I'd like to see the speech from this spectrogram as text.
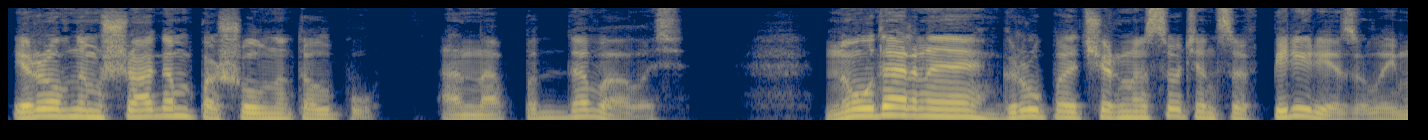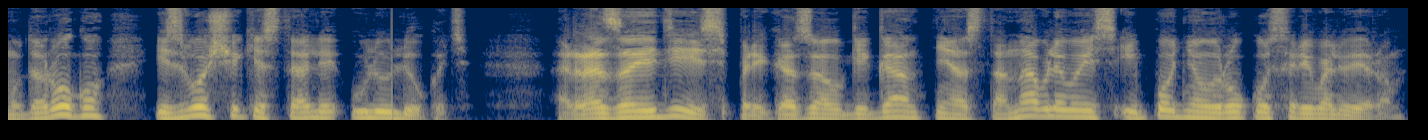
и ровным шагом пошел на толпу. Она поддавалась. Но ударная группа черносотенцев перерезала ему дорогу, извозчики стали улюлюкать. «Разойдись!» — приказал гигант, не останавливаясь, и поднял руку с револьвером.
